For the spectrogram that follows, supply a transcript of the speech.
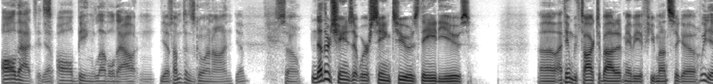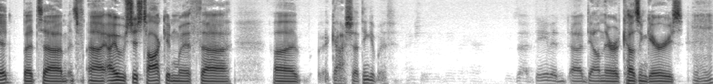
all that it's Yep. all being leveled out and Yep. something's going on. Yep. So Another change that we're seeing too is the ADUs. Uh, I think we've talked about it maybe a few months ago. we did. but um, it's. Uh, I was just talking with, uh, uh, gosh, I think it was, David uh, down there at cousin Gary's, Mhm.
